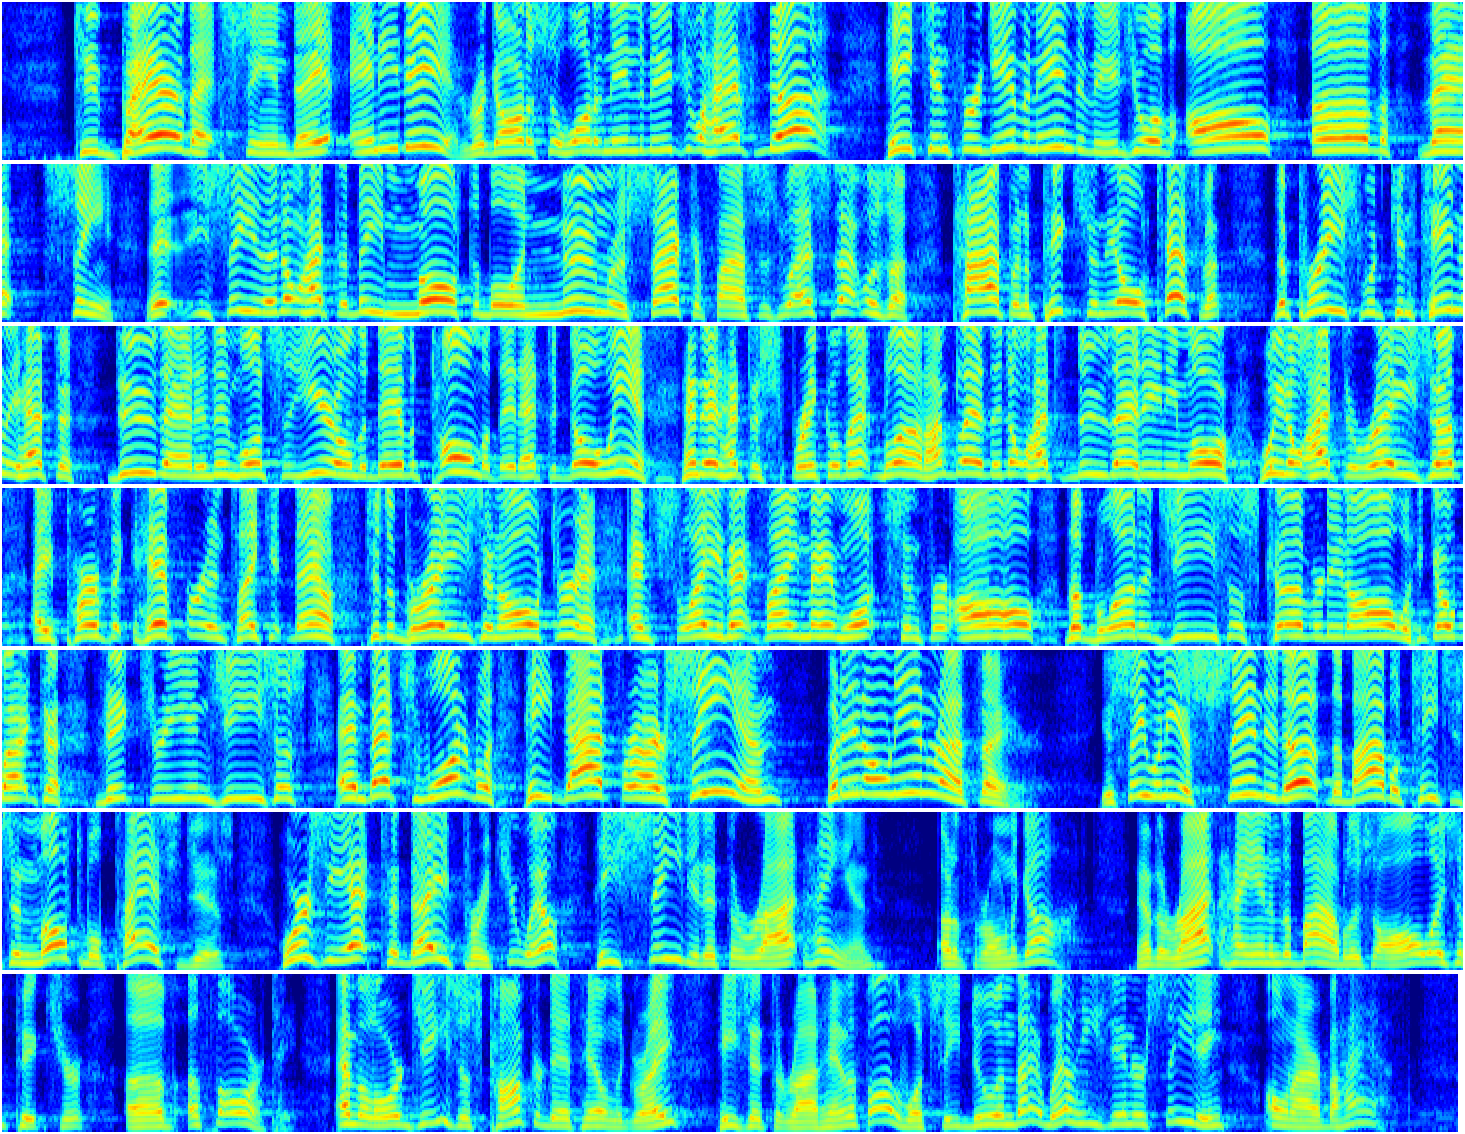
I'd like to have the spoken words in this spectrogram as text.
to bear that sin debt, and He did, regardless of what an individual has done. He can forgive an individual of all of that sin. Eh, you see, they don't have to be multiple and numerous sacrifices. Well, that was a type and a picture in the Old Testament. The priest would continually have to do that, and then once a year on the Day of Atonement, they'd have to go in and they'd have to sprinkle that blood. I'm glad they don't have to do that anymore. We don't have to raise up a perfect heifer and take it down to the brazen altar and, and slay that thing, man, once and for all. The blood of Jesus covered it all. We go back to victory in Jesus, and that's wonderful. He died for our sin, but it don't end right there. You see, when he ascended up, the Bible teaches in multiple passages. Where's he at today, preacher? Well, he's seated at the right hand of the throne of God. Now, the right hand in the Bible is always a picture of authority. And the Lord Jesus conquered death, hell, and the grave. He's at the right hand of the Father. What's he doing there? Well, he's interceding on our behalf.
